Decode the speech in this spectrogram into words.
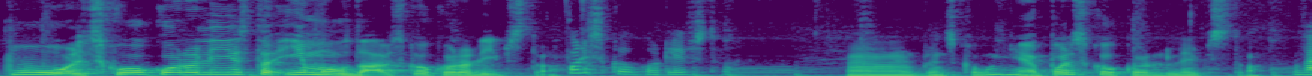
Польського королівства і Молдавського королівства. Польського королівства. Е, Українська унія, Польського королівства. В.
